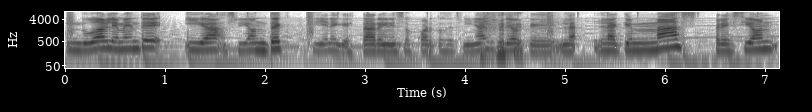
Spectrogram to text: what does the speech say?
indudablemente Iga Swiatek tiene que estar en esos cuartos de final. Creo que la, la, que más presión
